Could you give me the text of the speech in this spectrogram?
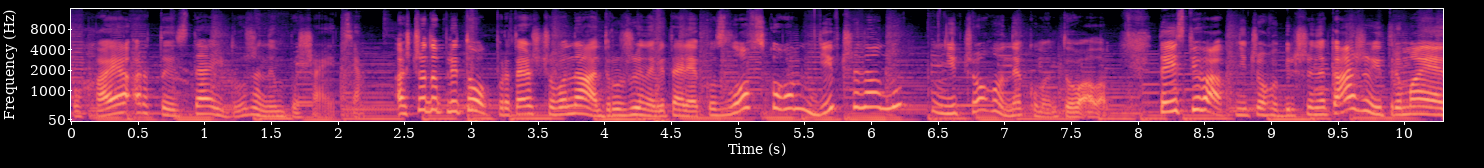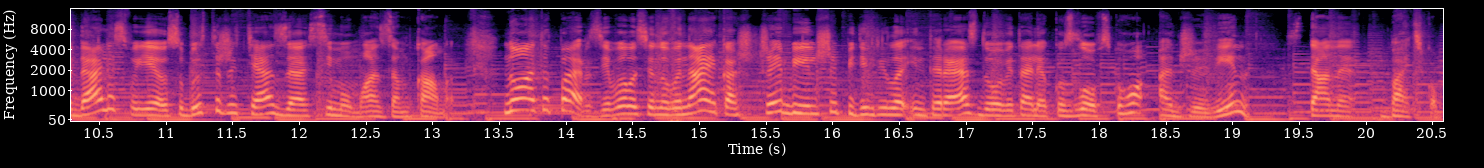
кохає артиста і дуже ним пишається. А щодо пліток про те, що вона дружина Віталія Козловського, дівчина ну нічого не коментувала. Та й співак нічого більше не каже і тримає далі своє особисте життя за сімома замками. Ну а тепер з'явилася новина, яка ще більше підігріла інтерес до Віталія Козловського, адже він стане батьком.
